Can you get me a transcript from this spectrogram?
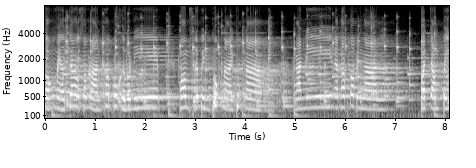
สองแมวเจ้าสำรานค่ำคืนวันนี้ พร้อมศิลปินทุกนายทุกนาง งานนี้นะครับก็เป็นงานประจำปี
